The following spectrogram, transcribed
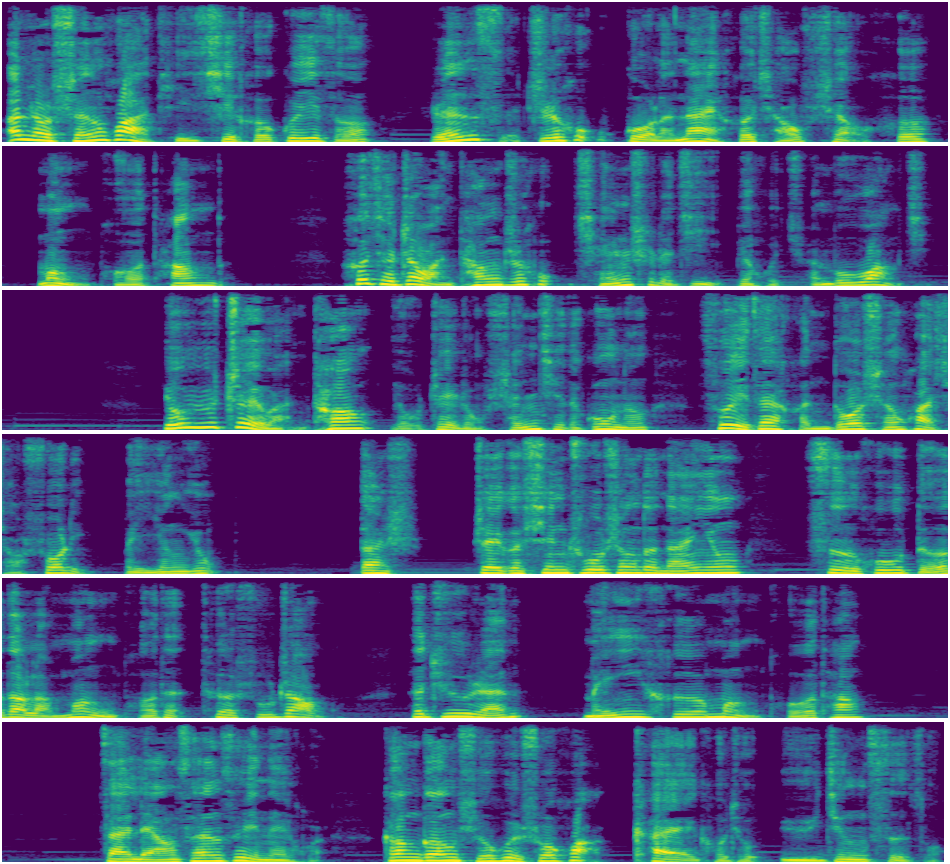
按照神话体系和规则，人死之后过了奈何桥是要喝孟婆汤的，喝下这碗汤之后，前世的记忆便会全部忘记。由于这碗汤有这种神奇的功能，所以在很多神话小说里被应用。但是这个新出生的男婴似乎得到了孟婆的特殊照顾，他居然没喝孟婆汤。在两三岁那会儿，刚刚学会说话，开口就语惊四座，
